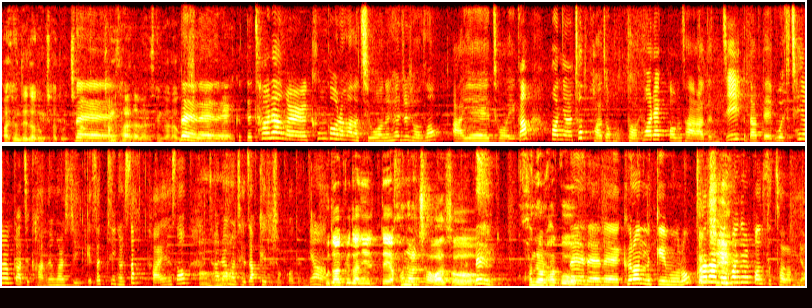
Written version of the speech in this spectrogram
아, 현대자동차도 참 네. 감사하다는 생각을 하고 있습니다. 네네네. 네. 그때 차량을 큰 거를 하나 지원을 해주셔서 아예 저희가 헌혈 첫 과정부터 혈액 검사라든지 그다음 내부에서 체열까지 가능할 수 있게 세팅을 싹 다 해서 아. 차량을 제작해 주셨거든요. 고등학교 다닐 때 헌혈차 와서 네, 헌혈하고 네네네 그런 느낌으로. 사람의 헌혈 버스처럼요.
